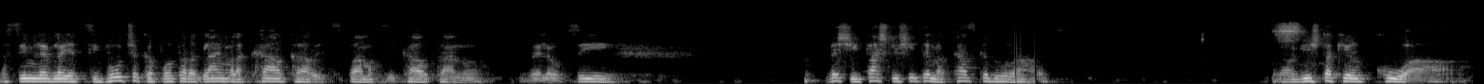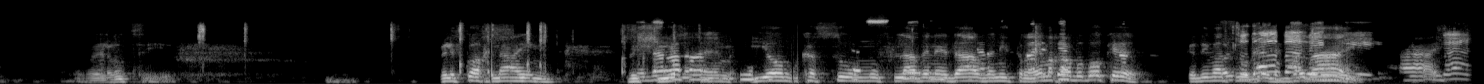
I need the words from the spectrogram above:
לשים לב ליציבות של כפות הרגליים על הקרקע, הרצפה מחזיקה אותנו, ולהוציא. ושאיפה שלישית למרכז כדור הארץ. להרגיש את הקרקוע, ולהוציא. ולפקוח עיניים, ושיהיה. לכם יום קסום, מופלא ונהדר, ונתראה מחר בבוקר. קדימה, תודה. רבה, ביי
